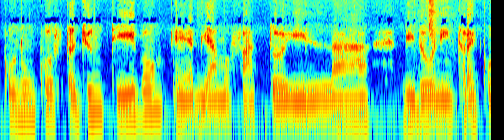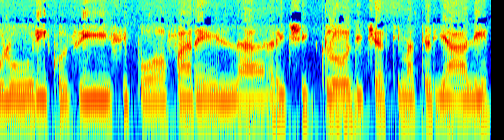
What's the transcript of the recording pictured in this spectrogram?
con un costo aggiuntivo e abbiamo fatto il uh, bidone in tre colori così si può fare il riciclo di certi materiali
